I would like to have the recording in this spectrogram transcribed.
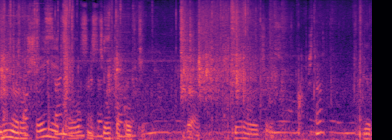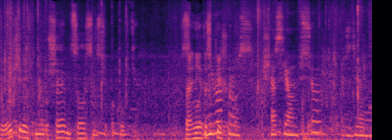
И нарушение целостности упаковки. Да. В первую очередь. что? В первую очередь нарушаем целостность упаковки. Да они это Не спишут. вопрос. Сейчас я вам все сделаю.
